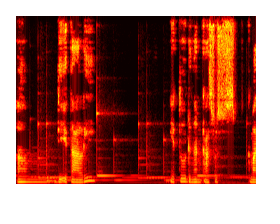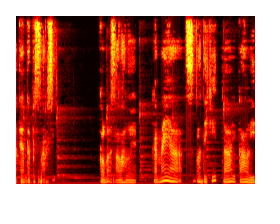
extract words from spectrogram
um, di Itali itu dengan kasus kematian terbesar sih kalau nggak salah lo ya. Karena ya seperti kita Itali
